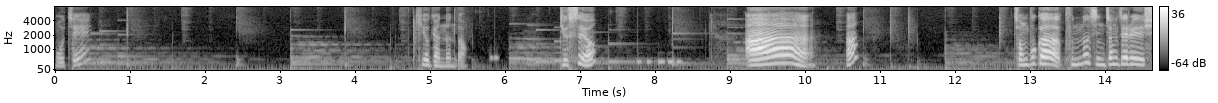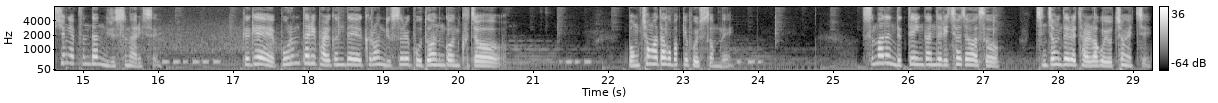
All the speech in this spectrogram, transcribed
어제? 기억이 안 난다. 뉴스요? 아, 어? 정부가 분노 진정제를 시중에 푼다는 뉴스 말이세. 그게 보름달이 밝은데 그런 뉴스를 보도하는 건 그저 멍청하다고밖에 볼 수 없네. 수많은 늑대 인간들이 찾아와서 진정제를 달라고 요청했지.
